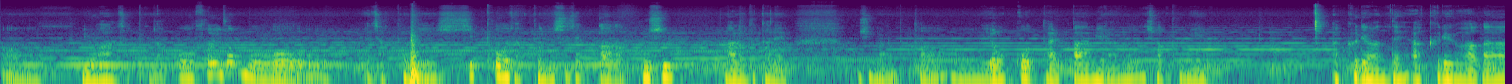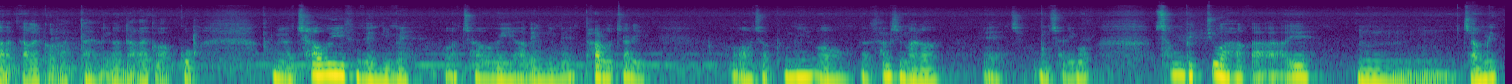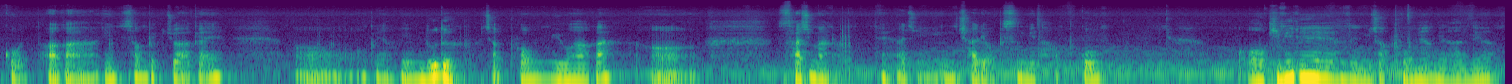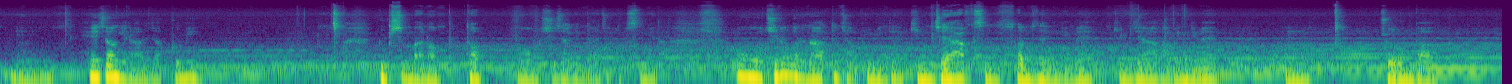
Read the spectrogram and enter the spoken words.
어, 유화 작품 나왔고 설정보의 작품이 10호 작품이 시작가가 90만 원부터네요. 90만 원부터 어, 연꽃 달밤이라는 작품이 아크릴화인데 아크릴화가 나갈 것 같아요. 이건 나갈 것 같고 그러면 차우이 선생님의 어, 차우이 아백님의 8호짜리 어, 작품이 어, 30만 원 예, 지금 차리고 성백주 화가의 음, 장미꽃 화가인 성백주 화가의 어 그냥 이 누드 작품 유화가 어 40만 원. 네, 아직 응찰이 없습니다. 없고 어 김일혜 선생님 작품이 한 개 나왔네요. 음, 해정이라는 작품이 60만 원부터 어, 시작인데 아직 없습니다. 어, 지난번에 나왔던 작품인데 김재학 선, 선생님의 김재학 아버님의 음, 조롱박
